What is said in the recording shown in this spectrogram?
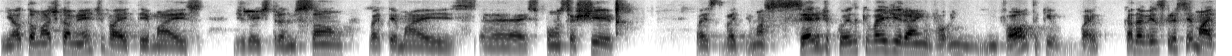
E automaticamente vai ter mais direito de transmissão, vai ter mais é, sponsorship, vai, vai uma série de coisas que vai girar em, em, em, volta, que vai cada vez crescer mais.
